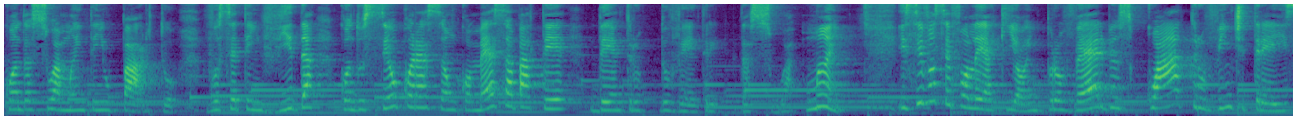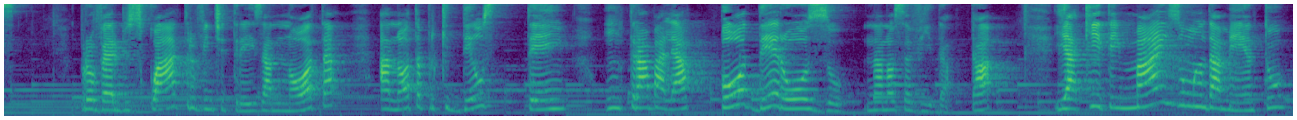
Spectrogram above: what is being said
quando a sua mãe tem o parto. Você tem vida quando o seu coração começa a bater dentro do ventre da sua mãe. E se você for ler aqui, ó, em Provérbios 4, 23, Provérbios 4, 23, anota, anota porque Deus tem um trabalhar poderoso na nossa vida, tá? E aqui tem mais um mandamento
